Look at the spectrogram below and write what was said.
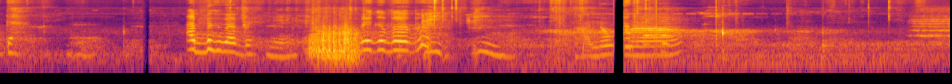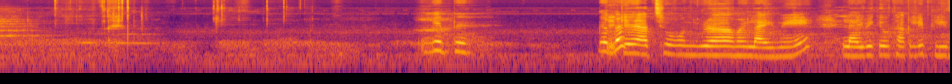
বেগে বাবা কে আছো বন্ধুরা আমার লাইভে লাইভে কেউ থাকলে প্লিজ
